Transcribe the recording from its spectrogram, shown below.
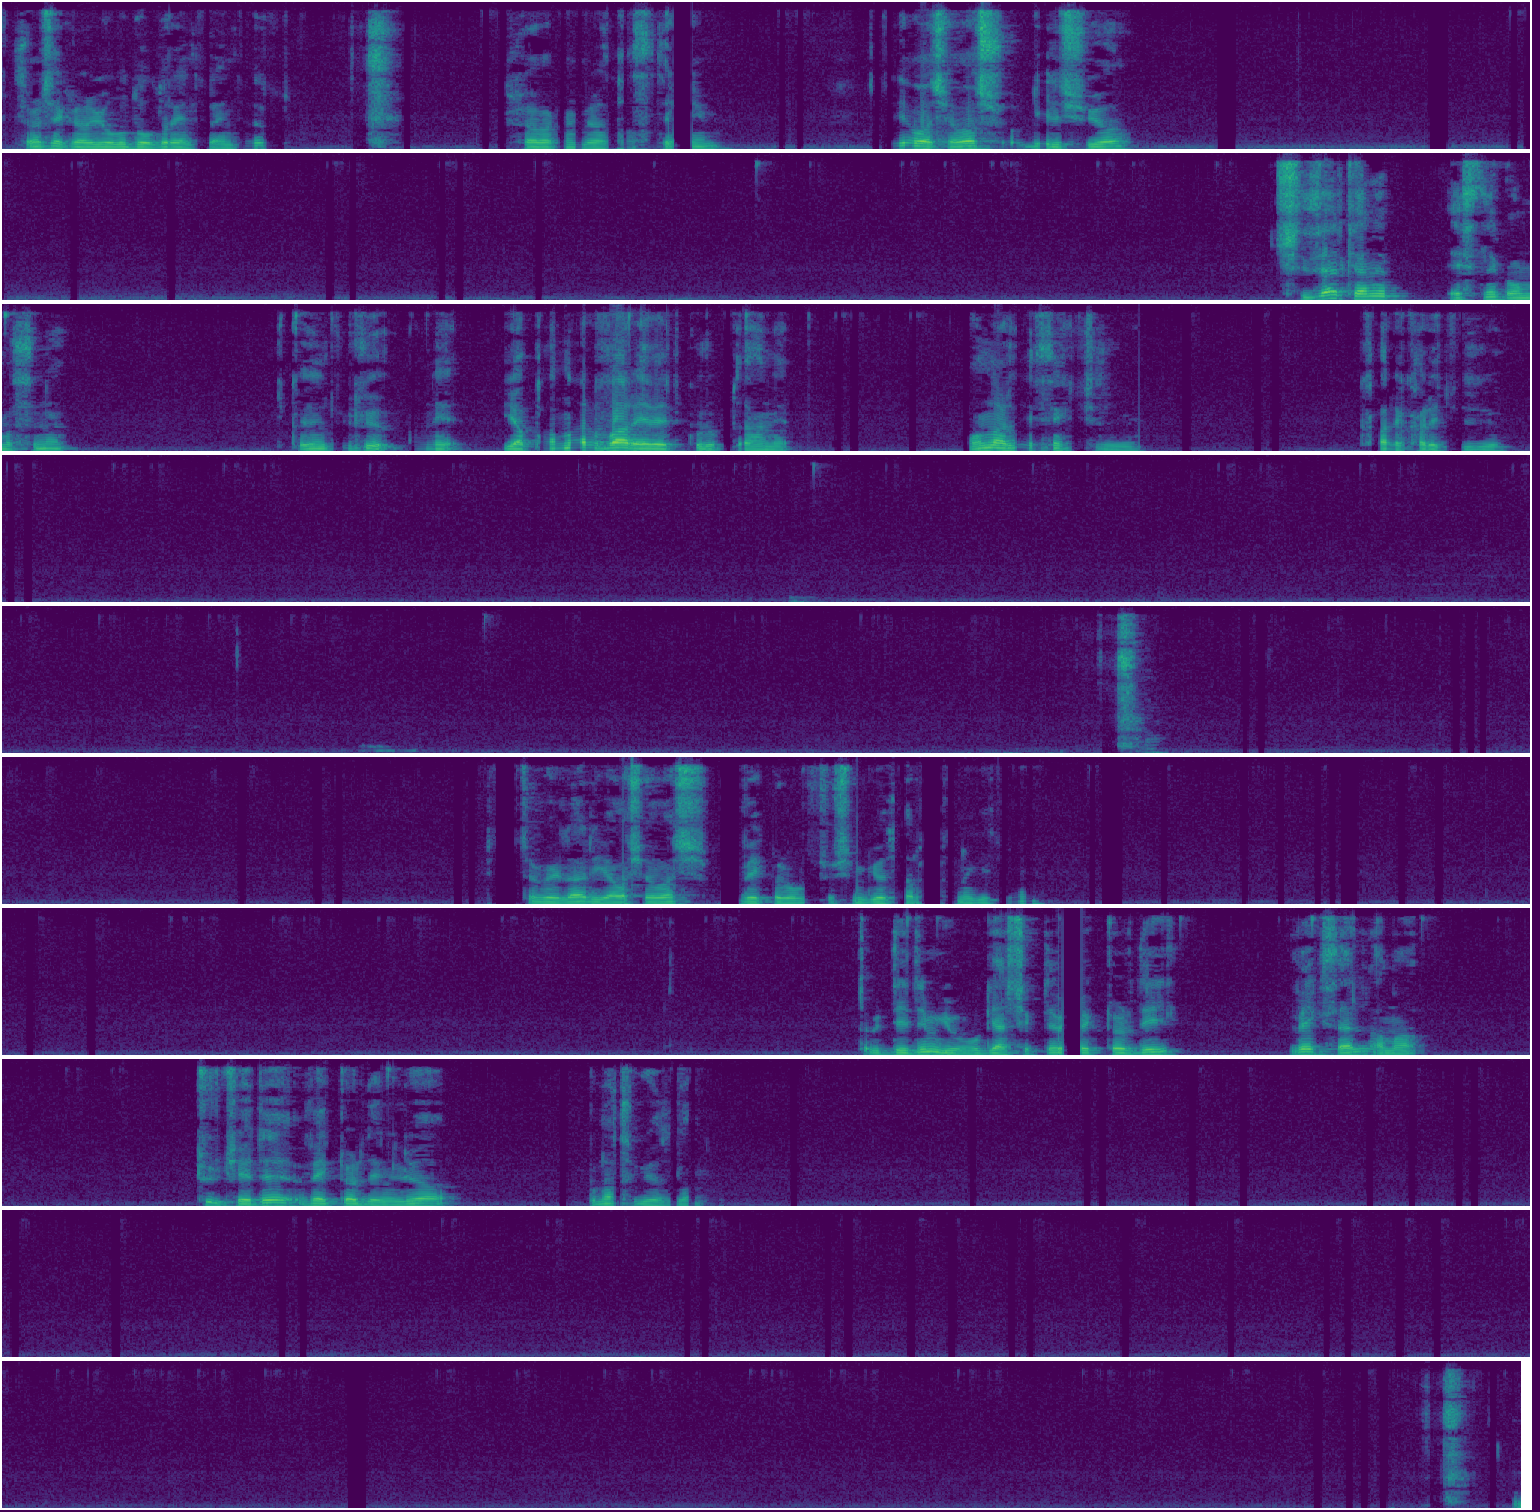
Sonra tekrar yolu doldur enter enter. Kusura bakmayın biraz hastayım. İşte yavaş yavaş gelişiyor. Çizerken hep esnek olmasını dikkat edin çünkü hani yapanlar var evet grupta hani onlar da esnek çizmiyor. Kare kare çiziyor. İşte beyler yavaş yavaş vektör oluşuyor. Şimdi göz tarafına geçelim. Tabi dediğim gibi bu gerçekte vektör değil. Veksel ama Türkiye'de vektör deniliyor. Bu nasıl göz lan?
